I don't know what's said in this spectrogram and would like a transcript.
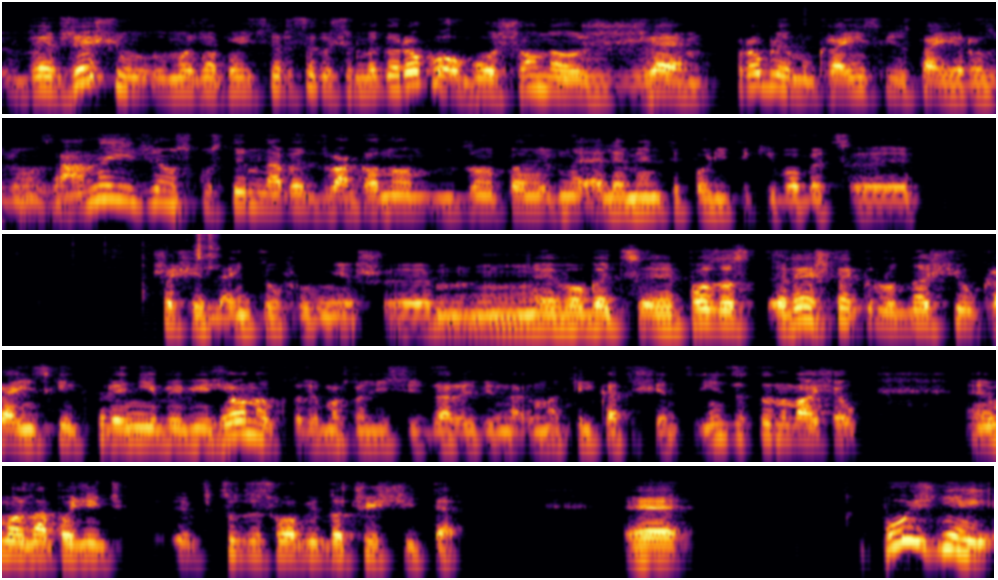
we wrześniu, można powiedzieć, 1947 roku ogłoszono, że problem ukraiński zostaje rozwiązany i w związku z tym nawet złagodzono pewne elementy polityki wobec e, przesiedleńców, również wobec resztek ludności ukraińskiej, które nie wywieziono, które można liczyć zaledwie na, na kilka tysięcy. Nie zdecydowano się, e, można powiedzieć, w cudzysłowie doczyścić te. Później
